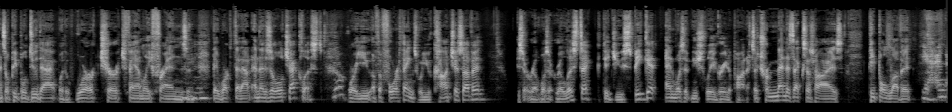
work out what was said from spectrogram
And so people do that with work, church, family, friends, mm-hmm. and they work that out. And then there's a little checklist yeah. where you, of the four things, were you conscious of it? Is it real? Was it realistic? Did you speak it? And was it mutually agreed upon? It's a tremendous exercise. People love it. Yeah. And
